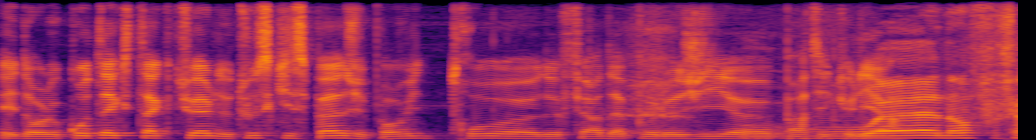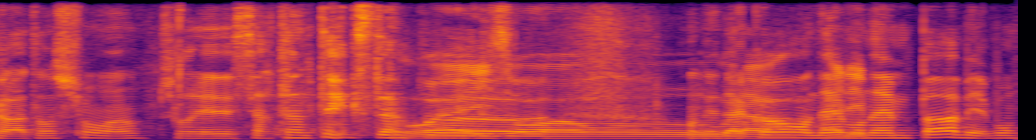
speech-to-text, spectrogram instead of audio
Et dans le contexte actuel de tout ce qui se passe, j'ai pas envie de trop euh, de faire d'apologie euh, particulière. Ouais, non, faut faire attention hein, sur les, certains textes un Ouais, peu. ils euh, ont- on est voilà. d'accord, on aime, on n'aime pas, mais bon.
